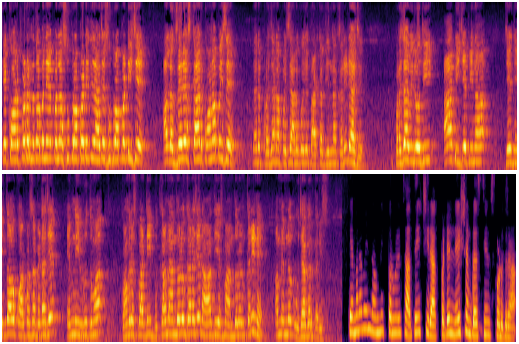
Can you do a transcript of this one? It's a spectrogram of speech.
કે કોર્પોરેટર નતા એ પહેલાં શું પ્રોપર્ટી હતી આજે શું પ્રોપર્ટી છે? આ લક્ઝરિયસ કાર કોના પૈસે? ત્યારે પ્રજાના પૈસે આ લોકો જે તાકતજીના કરી રહ્યા છે. પ્રજા વિરોધી આ બીજેપીના જે નેતાઓ કોર્પોરેશન બેઠા છે, એમની વિરુદ્ધમાં કોંગ્રેસ પાર્ટી ભૂતકાળમાં આંદોલન કરે છે અને આ દિવસમાં આંદોલન કરીને અમે એમને ઉજાગર કરીશું. કેમેરામેન નવનીત પરમેલ સાથે Chirag Patel Nation Plus News Vadodara.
